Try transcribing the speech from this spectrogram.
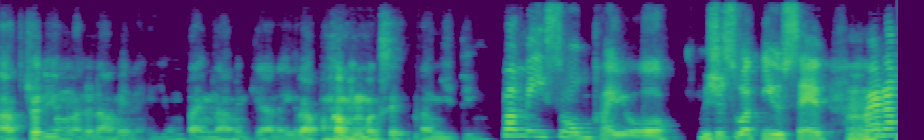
actually yung ano namin eh, yung time namin kaya nahirapan kaming mag-set ng meeting. Pa may song kayo, which is what you said. Mm. Parang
